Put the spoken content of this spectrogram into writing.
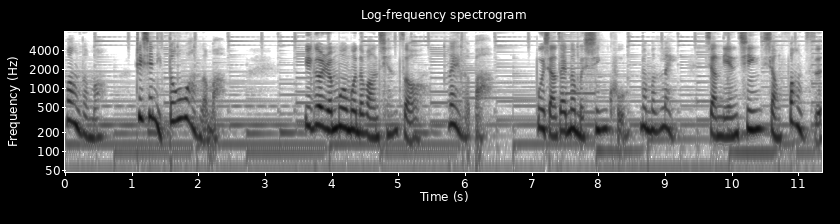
忘了吗？这些你都忘了吗？一个人默默地往前走，累了吧？不想再那么辛苦，那么累。想年轻，想放肆，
